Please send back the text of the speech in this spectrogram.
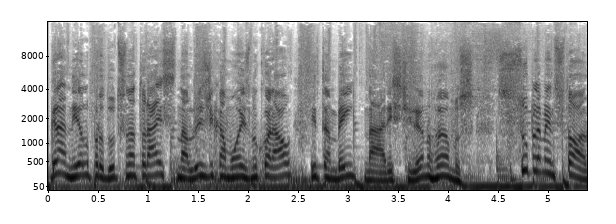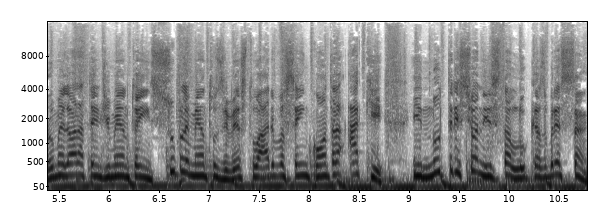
Granelo Produtos Naturais, na Luiz de Camões, no Coral e também na Aristiliano Ramos. Suplement Store, o melhor atendimento em suplementos e vestuário você encontra aqui. E nutricionista Lucas Bressan.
